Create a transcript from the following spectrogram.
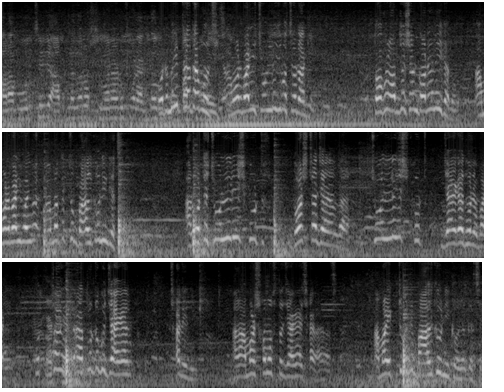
তারা বলছে যে আপনাদেরও সীমানার উপর একদম ওটা মিথ্যাটা বলছি আমার বাড়ি চল্লিশ বছর আগে। তখন অবজেকশন করেনি কেন? আমার বাড়ি বাড়ি- আমার তো একটু বালকনি গেছে। আর ওটা চল্লিশ ফুট দশটা জায়গা চল্লিশ ফুট জায়গা ধরে বাড়ি। কোথাও এতটুকু জায়গা ছাড়েনি। আর আমার সমস্ত জায়গায় ছাড়া আছে। আমার একটুখানি বালকনি করে গেছে।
